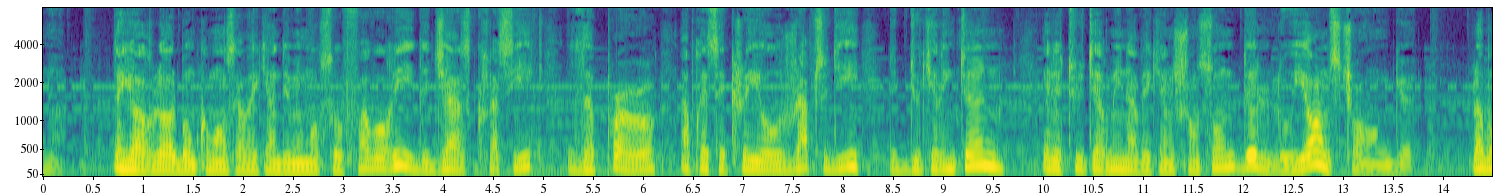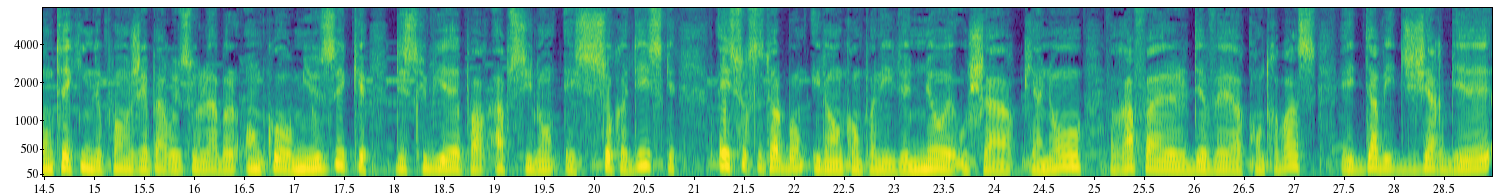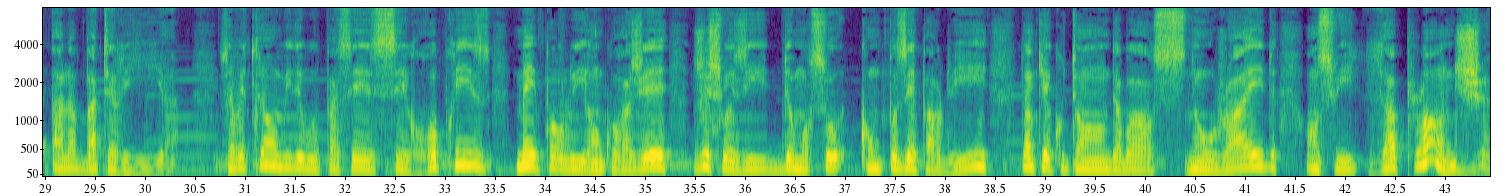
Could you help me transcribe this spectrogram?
D'ailleurs, l'album commence avec un de mes morceaux favoris de jazz classique, The Pearl, après ses Creole Rhapsody de Duke Ellington, et le tout termine avec une chanson de Louis Armstrong. L'album Taking the Plunge paru sous le label Encore Music, distribué par Absilon et Socodisc. Et sur cet album, il est en compagnie de Noé Houchard piano, Raphaël Dever contrebasse et David Gerbier à la batterie. J'avais très envie de vous passer ces reprises, mais pour lui encourager, je choisis deux morceaux composés par lui. Donc écoutons d'abord Snow Ride, ensuite The Plunge.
